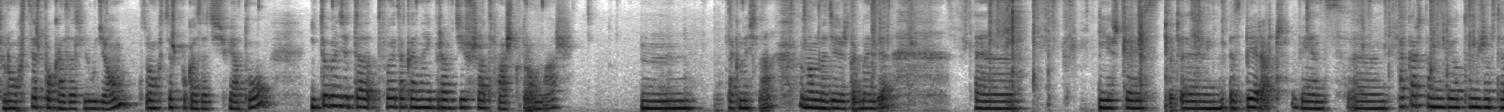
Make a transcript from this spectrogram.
którą chcesz pokazać ludziom, którą chcesz pokazać światu. I to będzie ta twoja taka najprawdziwsza twarz, którą masz. Mm, tak myślę. Mam nadzieję, że tak będzie. E, I jeszcze jest e, zbieracz, więc e, ta karta mówi o tym, że ty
